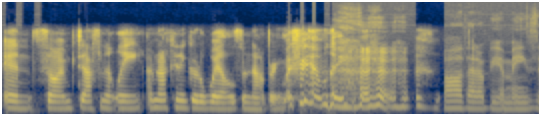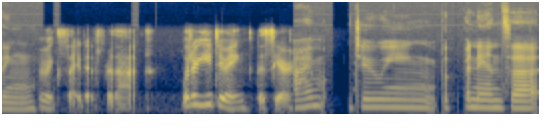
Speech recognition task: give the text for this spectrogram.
and so I'm definitely I'm not gonna go to Wales and not bring my family. oh, that'll be amazing. I'm excited for that. What are you doing this year? I'm doing Book Bonanza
